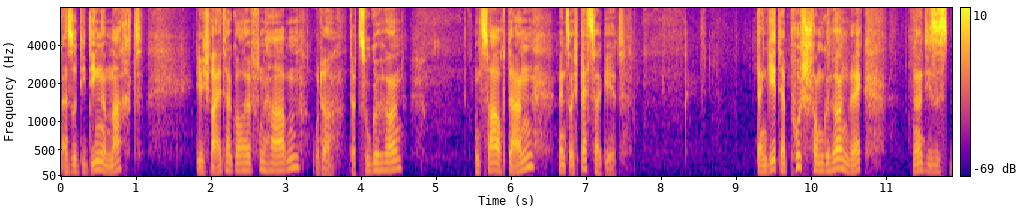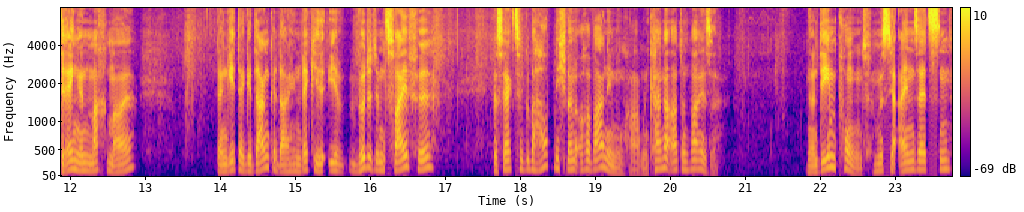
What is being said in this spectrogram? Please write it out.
also die Dinge macht, die euch weitergeholfen haben oder dazugehören. Und zwar auch dann, wenn es euch besser geht. Dann geht der Push vom Gehirn weg, ne, dieses Drängen, mach mal. Dann geht der Gedanke dahin weg. Ihr, ihr würdet im Zweifel das Werkzeug überhaupt nicht mehr in eurer Wahrnehmung haben, in keiner Art und Weise. Und an dem Punkt müsst ihr einsetzen,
